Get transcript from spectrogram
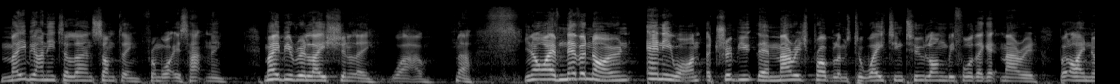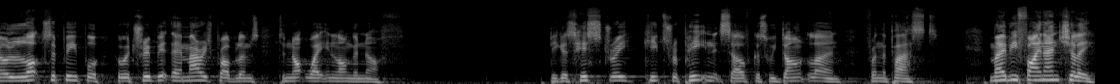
Maybe I need to learn something from what is happening. Maybe relationally. Wow. You know, I've never known anyone attribute their marriage problems to waiting too long before they get married, but I know lots of people who attribute their marriage problems to not waiting long enough. Because history keeps repeating itself because we don't learn from the past. Maybe financially.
